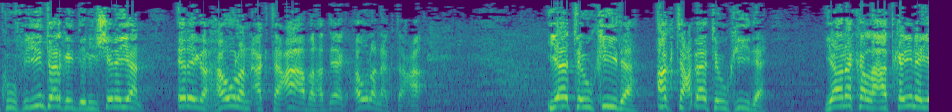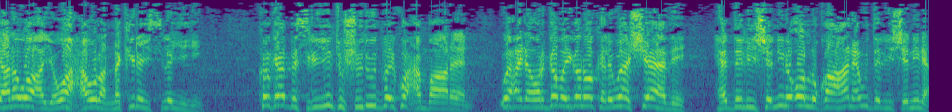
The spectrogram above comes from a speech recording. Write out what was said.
Kuufiyiintu halkay deliishanayaan ereyga xawlan agtaca bal haddee xawlan agtaca yaa tawkiida agtac baa tawkiida. Yaana ka la adkaynayaana waa ayo waa xawlan nakiray isla yihiin. Kolkaa basriyiintu shuduud bay ku xambaareen. Waxay dhaha war gabaygan oo kale waa shaade. Ha deliishanina oo luqa ahaan ha u deliishanina.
